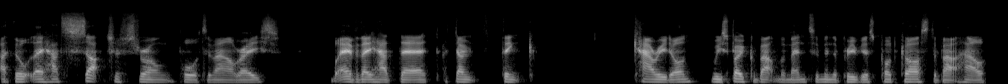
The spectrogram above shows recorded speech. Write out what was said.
I thought they had such a strong Portimao race. Whatever they had there, I don't think carried on. We spoke about momentum in the previous podcast about how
